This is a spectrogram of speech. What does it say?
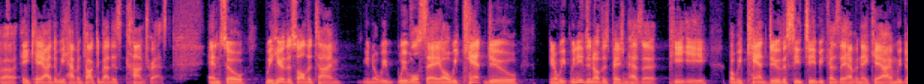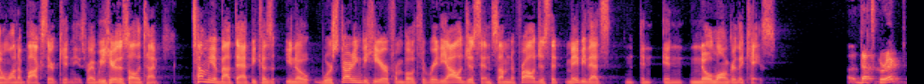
uh, AKI that we haven't talked about is contrast, and so we hear this all the time. You know, we we will say, oh, we can't do you know, we, we need to know if this patient has a PE, but we can't do the CT because they have an AKI and we don't want to box their kidneys, right? We hear this all the time. Tell me about that because, you know, we're starting to hear from both the radiologists and some nephrologists that maybe that's in, in no longer the case. Uh, that's correct.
